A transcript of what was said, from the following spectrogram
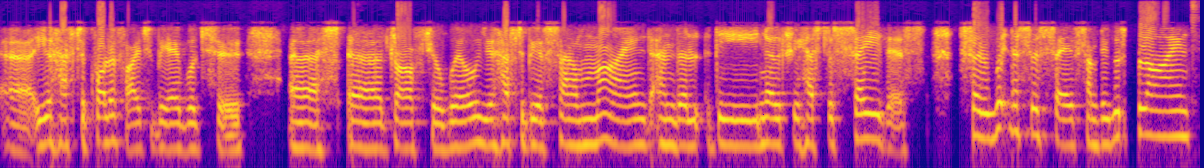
Uh, you have to qualify to be able to uh, uh, draft your will. You have to be of sound mind, and the the notary has to say this. So witnesses say if somebody was blind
